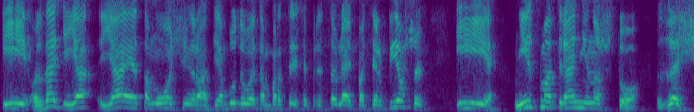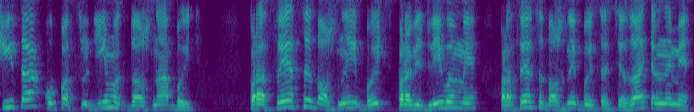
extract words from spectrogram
И, вы знаете, я, я этому очень рад. Я буду в этом процессе представлять потерпевших. И, несмотря ни на что, защита у подсудимых должна быть. Процессы должны быть справедливыми, процессы должны быть состязательными,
